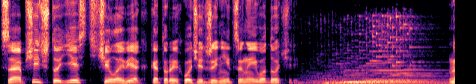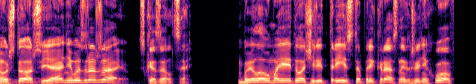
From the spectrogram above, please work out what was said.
сообщить, что есть человек, который хочет жениться на его дочери. «Ну что ж, я не возражаю», — сказал царь. «Было у моей дочери 300 прекрасных женихов,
